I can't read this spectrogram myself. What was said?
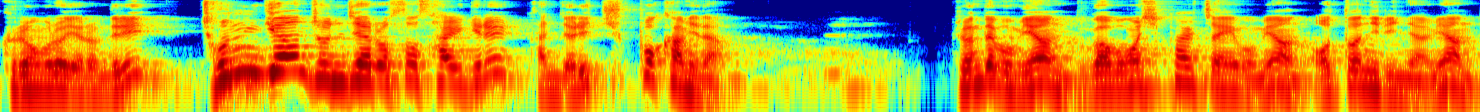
그러므로 여러분들이 존귀한 존재로서 살기를 간절히 축복합니다. 그런데 보면 누가복음 18장에 보면 어떤 일이 냐면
